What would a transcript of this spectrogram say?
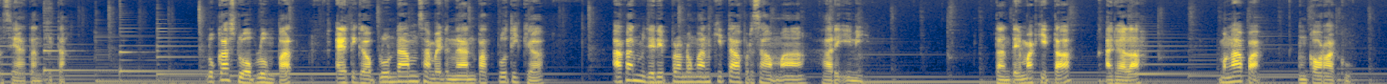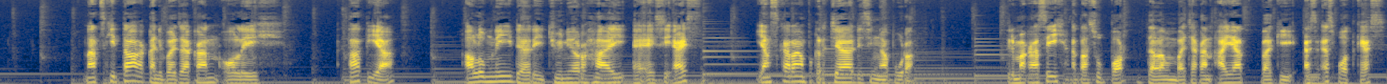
kesehatan kita. Lukas 24 ayat 36 sampai dengan 43 akan menjadi perenungan kita bersama hari ini. Dan tema kita adalah Mengapa Engkau Ragu? Nats kita akan dibacakan oleh Tatia, alumni dari Junior High EACS yang sekarang bekerja di Singapura. Terima kasih atas support dalam membacakan ayat bagi SS Podcast.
